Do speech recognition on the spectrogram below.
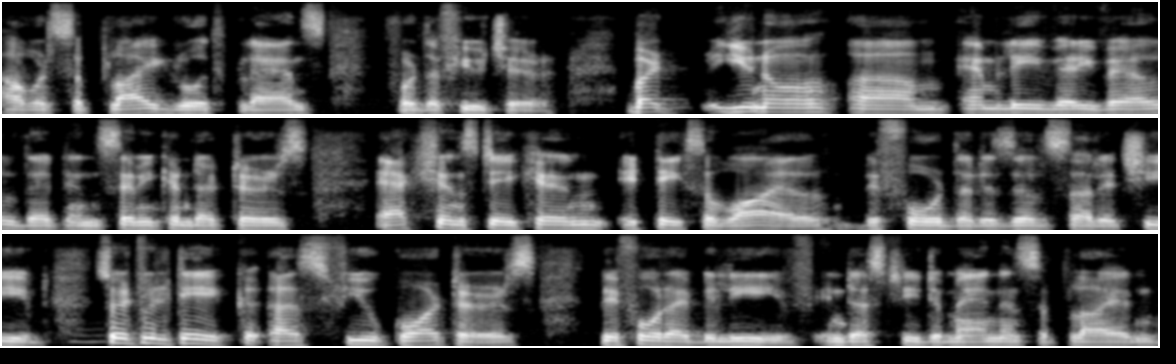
our supply growth plans for the future. But you know, um, Emily, very well that in semiconductors, actions taken, it takes a while before the results are achieved. So it will take us few quarters before I believe industry demand and supply and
